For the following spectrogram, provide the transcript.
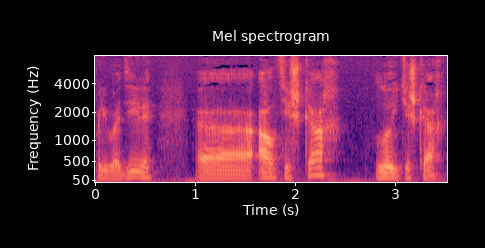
приводили. Алтишках, лойтишках,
